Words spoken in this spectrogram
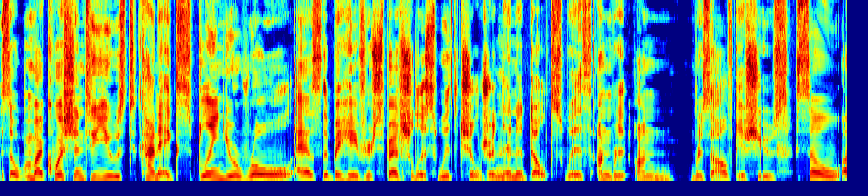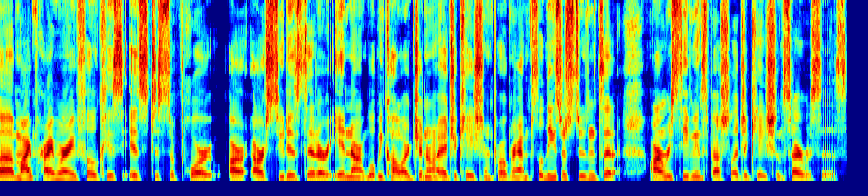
So, my question to you is to kind of explain your role as the behavior specialist with children and adults with unre- unresolved issues. So, uh, my primary focus is to support our, our students that are in our what we call our general education program. So, these are students that aren't receiving special education services,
